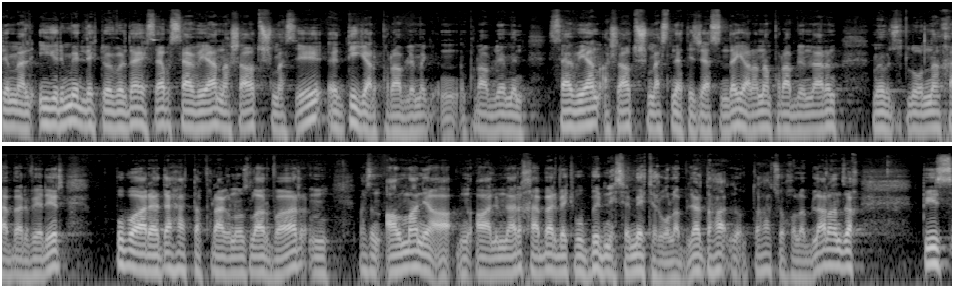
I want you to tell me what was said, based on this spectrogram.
deməli 20 illik dövrdə isə bu səviyyənin aşağı düşməsi digər problemə problemin səviyyənin aşağı düşməsi nəticəsində yaranan problemlərin mövcudluğundan xəbər verir. Bu barədə hətta proqnozlar var. Məsələn, Almaniya alimləri xəbər verir ki, bu bir neçə metr ola bilər, daha daha çox ola bilər. Ancaq biz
